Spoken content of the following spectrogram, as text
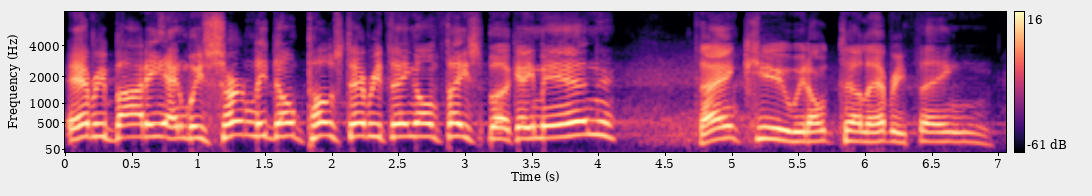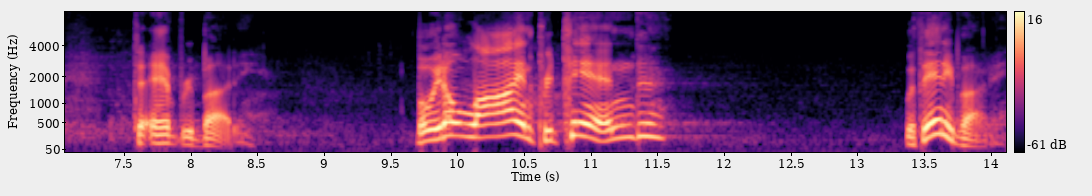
everybody, and we certainly don't post everything on Facebook. Amen? Thank you. We don't tell everything to everybody. But we don't lie and pretend with anybody.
